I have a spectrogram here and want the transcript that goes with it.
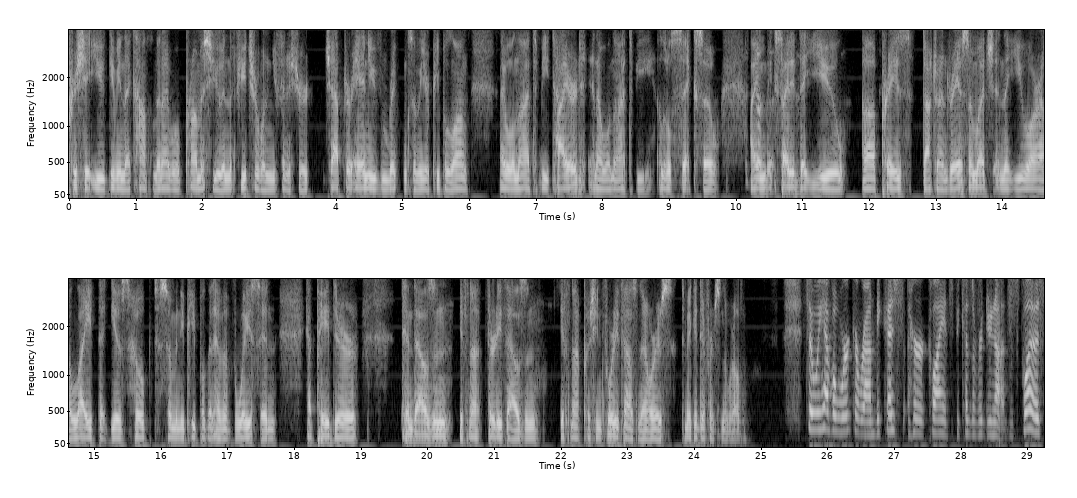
appreciate you giving that compliment. I will promise you in the future when you finish your chapter and you even bring some of your people along, I will not be tired and I will not be a little sick. So I'm excited that you uh, praise Dr. Andrea so much and that you are a light that gives hope to so many people that have a voice and have paid their 10,000, if not 30,000, if not pushing 40,000 hours to make a difference in the world. So we have a workaround because her clients, because of her do not disclose,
